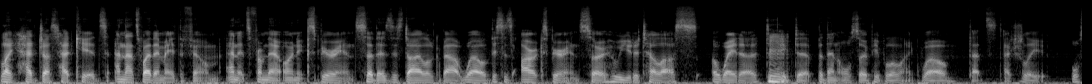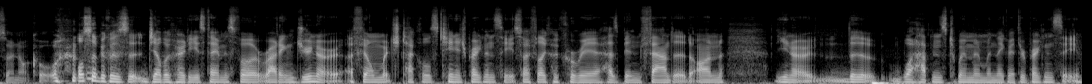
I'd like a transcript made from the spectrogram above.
like had just had kids, and that's why they made the film, and it's from their own experience. So there's this dialogue about, well, this is our experience, so who are you to tell us a way to hmm. depict it? But then also people are like, well, that's actually also not cool. also because Diablo Cody is famous for writing Juno, a film which tackles teenage pregnancy. So I feel like her career has been founded on, you know, the what happens to women when they go through pregnancy.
